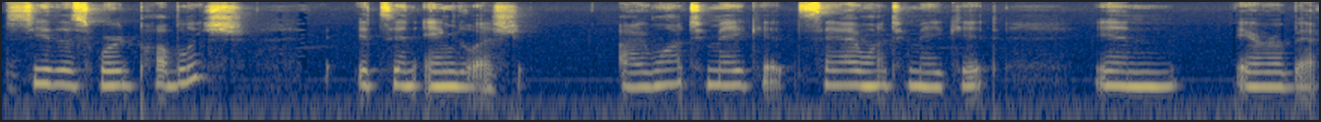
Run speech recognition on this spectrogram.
see this word publish. It's in English. I want to make it, say I want to make it in Arabic.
